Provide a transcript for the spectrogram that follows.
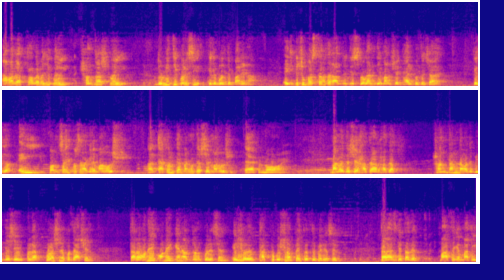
আমরা চাঁদাবাজি করি, সন্ত্রাস করি, দুর্নীতি করেছি এটা বলতে পারে না। এই যে কিছু বস্তা বস্তা রাজনৈতিক স্লোগান দিয়ে মানুষের ঘায়ল করতে চায়। কিন্তু এই পঞ্চাশ বছর আগের মানুষ আর এখনকার বাংলাদেশের মানুষ এক নয়। বাংলাদেশে হাজার হাজার সন্তানরা আমাদের বিদেশে পড়াশোনা করতে আসেন। তারা অনেক অনেক জ্ঞান অর্জন করেছেন। এই শরীর থাক পুকুর সবটাই ধরতে পেরেছেন। তারা আজকে তাদের পা থেকে মাটি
